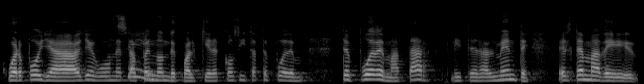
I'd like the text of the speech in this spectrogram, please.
cuerpo ya llegó a una etapa en donde cualquier cosita te puede, te puede matar, literalmente. El tema de...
